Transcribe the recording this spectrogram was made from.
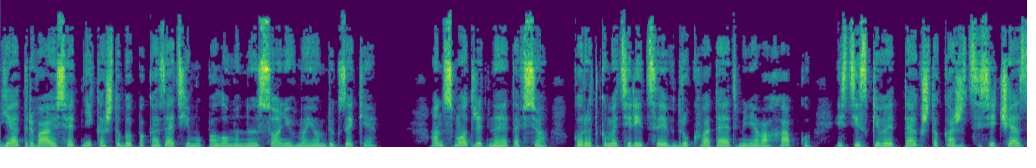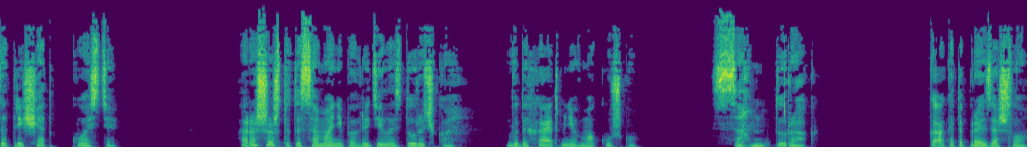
Я отрываюсь от Ника, чтобы показать ему поломанную Соню в моем рюкзаке. Он смотрит на это все, коротко матерится и вдруг хватает меня в охапку и стискивает так, что, кажется, сейчас затрещат кости. «Хорошо, что ты сама не повредилась, дурочка», — выдыхает мне в макушку. «Сам дурак». «Как это произошло?»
